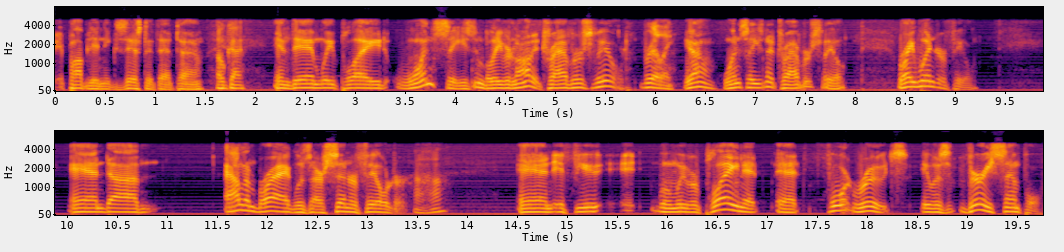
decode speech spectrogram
It probably didn't exist at that time. Okay. And then we played one season, believe it or not, at Travelers Field. Really? Yeah, one season at Travelers Field, Ray Winder Field, and um, Alan Bragg was our center fielder. Uh huh. And if you, it, when we were playing at at Fort Roots, it was very simple.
